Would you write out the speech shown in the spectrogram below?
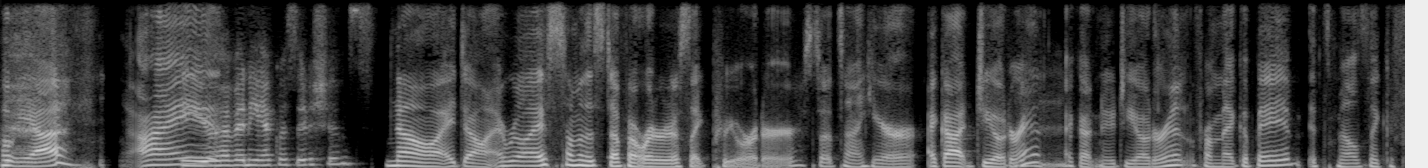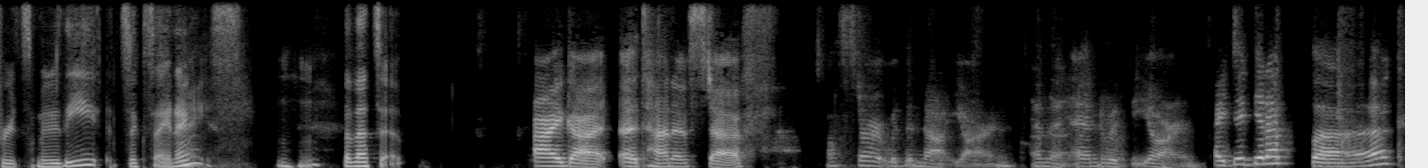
Oh yeah. I Do you have any acquisitions? no, I don't. I realized some of the stuff I ordered is like pre-order, so it's not here. I got deodorant. Mhm. I got new deodorant from Megababe. It smells like a fruit smoothie. It's exciting. Nice. Mhm. But that's it. I got a ton of stuff. I'll start with the knot yarn and then end with the yarn. I did get a book.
